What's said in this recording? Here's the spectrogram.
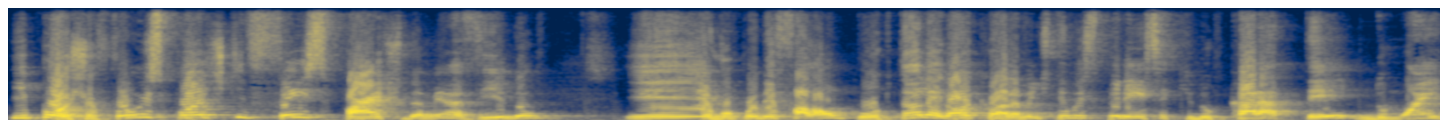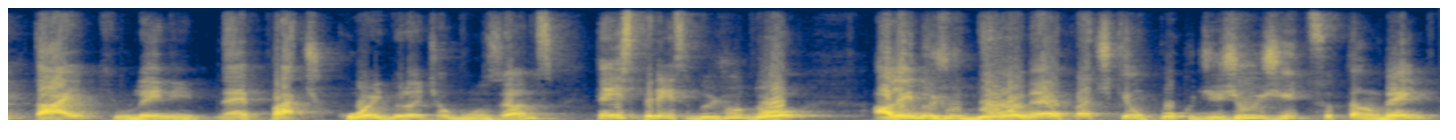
E poxa, foi um esporte que fez parte da minha vida e eu vou poder falar um pouco. Então é legal que, olha, a gente tem uma experiência aqui do Karatê, do Muay Thai, que o Lene né, praticou aí durante alguns anos, tem a experiência do Judô, Além do judô, né, eu pratiquei um pouco de jiu-jitsu também.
